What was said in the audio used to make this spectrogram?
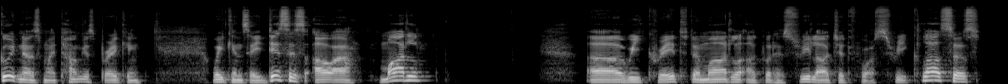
goodness, my tongue is breaking. We can say this is our model. Uh, we create the model, output has three logit for three classes.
